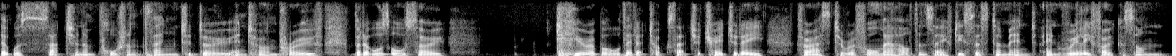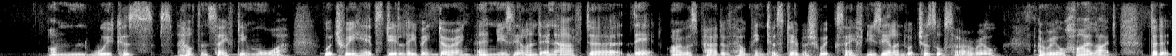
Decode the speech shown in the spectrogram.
it was such an important thing to do and to improve, but it was also terrible that it took such a tragedy for us to reform our health and safety system and, and really focus on on workers' health and safety more, which we have steadily been doing in New Zealand. And after that, I was part of helping to establish WorkSafe New Zealand, which is also a real a real highlight. But it,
